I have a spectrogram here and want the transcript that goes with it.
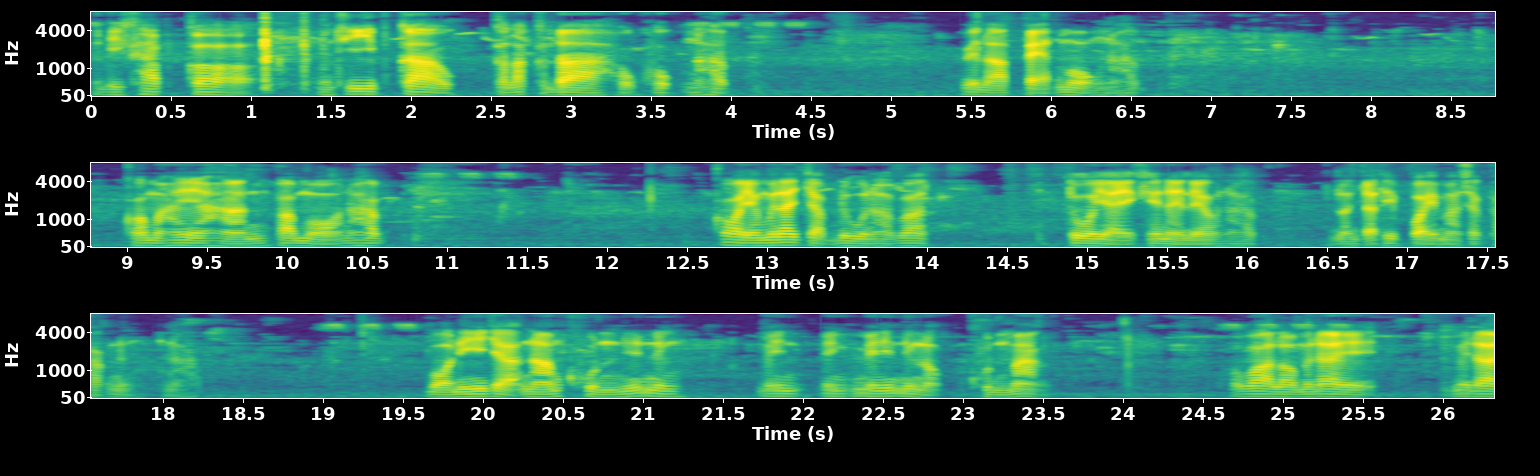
สวัสดีครับก็วันที่ 29 กรกฎาคม66 นะครับ เวลา 8 โมงนะครับ ก็มาให้อาหารปลาหมอนะครับ ก็ยังไม่ได้จับดูนะครับว่าตัวใหญ่แค่ไหนแล้วนะครับ หลังจากที่ปล่อยมาสักพักหนึ่งนะครับ บ่อนี้จะน้ำขุนนิดนึงไม่ไม่ไม่นิดนึงหรอกขุนมาก เพราะว่าเราไม่ได้ไม่ได้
